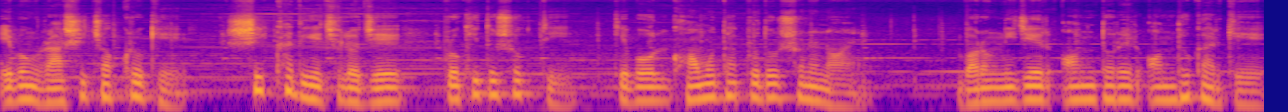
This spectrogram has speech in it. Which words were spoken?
এবং রাশিচক্রকে শিক্ষা দিয়েছিল যে প্রকৃত শক্তি কেবল ক্ষমতা প্রদর্শনে নয়, বরং নিজের অন্তরের অন্ধকারকে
